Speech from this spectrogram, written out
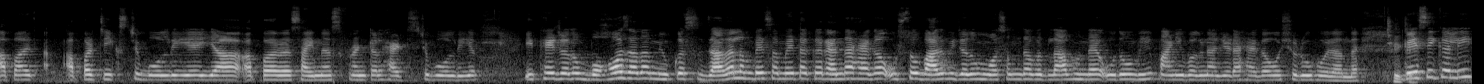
ਆਪਾਂ ਅਪਰ ਚੀਕਸ 'ਚ ਬੋਲਦੀ ਹੈ ਜਾਂ ਅਪਰ ਸਾਈਨਸ ਫਰੰਟਲ ਹੈਡਸ 'ਚ ਬੋਲਦੀ ਹੈ। ਇੱਥੇ ਜਦੋਂ ਬਹੁਤ ਜ਼ਿਆਦਾ ਮਿਊਕਸ ਜ਼ਿਆਦਾ ਲੰਬੇ ਸਮੇਂ ਤੱਕ ਰਹਿੰਦਾ ਹੈਗਾ ਉਸ ਤੋਂ ਬਾਅਦ ਵੀ ਜਦੋਂ ਮੌਸਮ ਦਾ ਬਦਲਾਅ ਹੁੰਦਾ ਹੈ ਉਦੋਂ ਵੀ ਪਾਣੀ ਵਗਣਾ ਜਿਹੜਾ ਹੈਗਾ ਉਹ ਸ਼ੁਰੂ ਹੋ ਜਾਂਦਾ ਹੈ। ਬੇਸਿਕਲੀ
